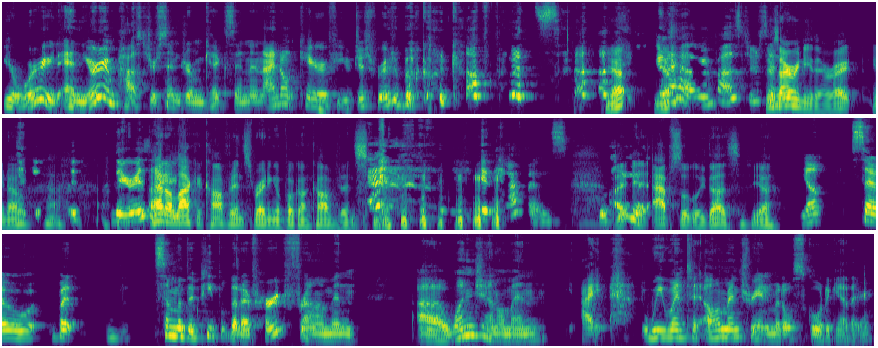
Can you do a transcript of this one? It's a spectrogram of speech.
you're worried and your imposter syndrome kicks in and i don't care if you just wrote a book on confidence. Yeah you're yep. gonna have imposter syndrome there's irony there right? You know? There is i had irony. a lack of confidence writing a book on confidence. It happens. I, it absolutely does yeah. Yep. So but some of the people that i've heard from and uh, one gentleman I we went to elementary and middle school together.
